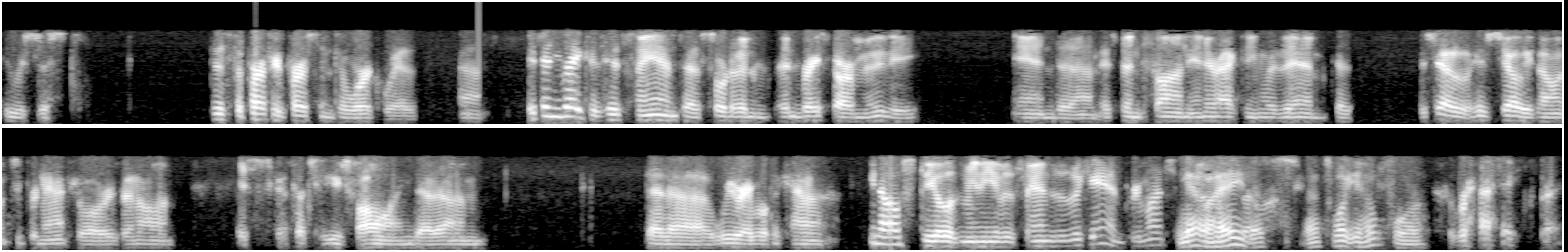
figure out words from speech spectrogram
he was just just the perfect person to work with. Uh, it's been great because his fans have sort of embraced our movie, and um, it's been fun interacting with them because the show, his show, he's on Supernatural or he's been on. It's just got such a huge following that um that uh we were able to kind of you know steal as many of his fans as we can, pretty much. No, hey, so, that's that's what you hope for. right, right.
